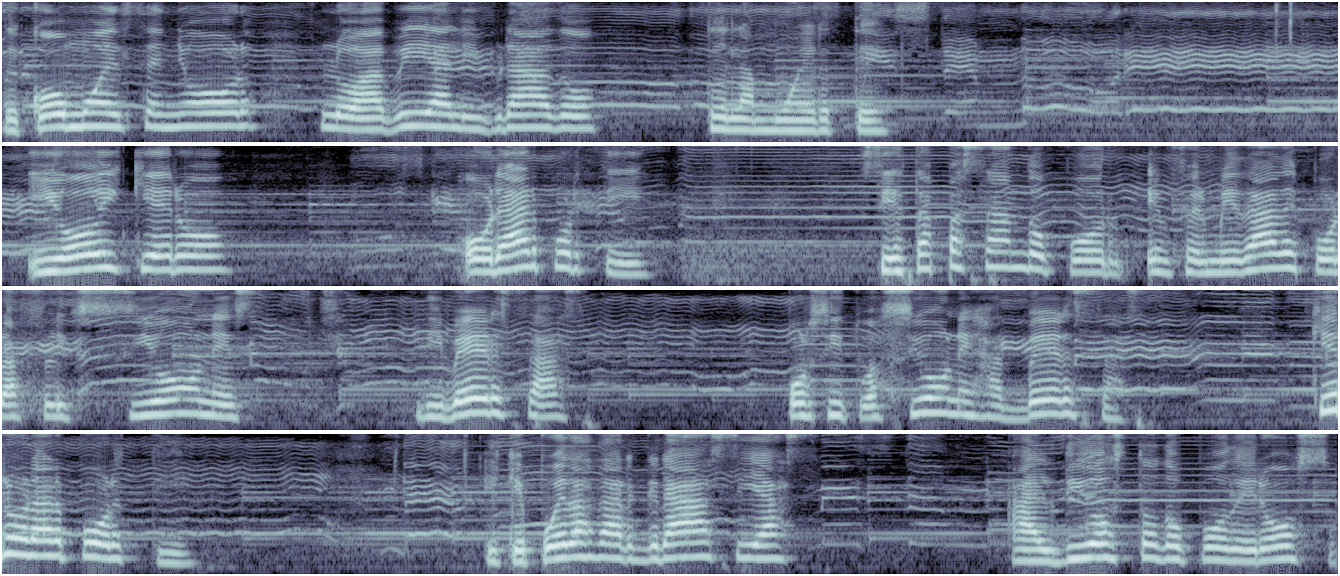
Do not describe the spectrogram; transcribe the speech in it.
de cómo el Señor lo había librado de la muerte. Y hoy quiero orar por ti. Si estás pasando por enfermedades, por aflicciones diversas, por situaciones adversas, Quiero orar por ti y que puedas dar gracias al Dios Todopoderoso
